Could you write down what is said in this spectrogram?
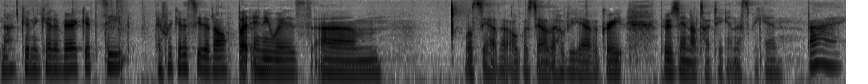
not going to get a very good seat if we get a seat at all. But, anyways, um, we'll see how that all goes down. I hope you have a great Thursday and I'll talk to you again this weekend. Bye.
